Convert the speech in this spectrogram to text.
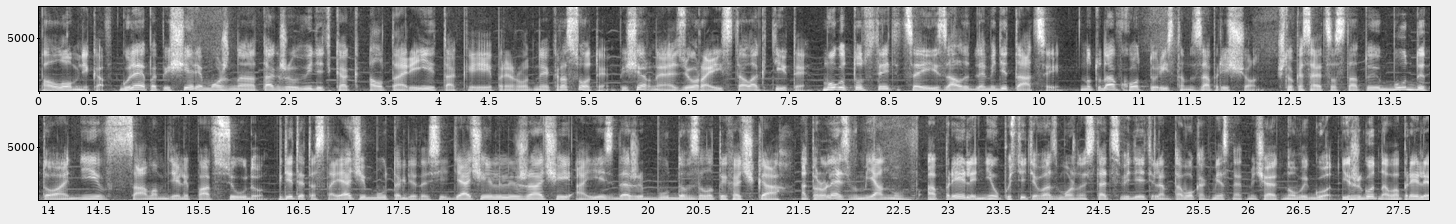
паломников. Гуляя по пещере, можно также увидеть как алтари, так и природные красоты, пещерные озера и сталактиты. Могут тут встретиться и залы для медитации, но туда вход туристам запрещен. Что касается статуи Будды, то они в самом деле повсюду. Где-то это стоячий Будда, где-то сидячий или лежачий, а есть даже Будда в золотых очках. Отправляясь в Мьянму в апреле, не упустите возможность стать свидетелем того, как местные отмечают Новый год. Ежегодно в апреле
